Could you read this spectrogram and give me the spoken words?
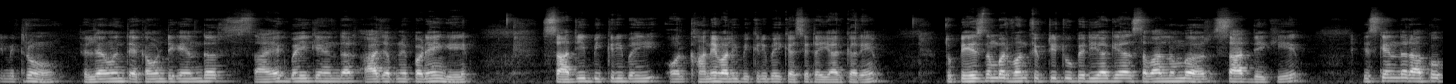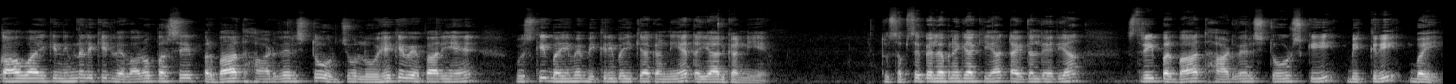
मित्रों एलेवेंथ अकाउंटिंग के अंदर, सहायक बही के अंदर आज अपने पढ़ेंगे, सादी बिक्री बही और खाने वाली बिक्री बही कैसे तैयार करें। तो पेज नंबर 152 पे दिया गया सवाल नंबर सात देखिए। इसके अंदर आपको कहा हुआ है कि निम्नलिखित व्यवहारों पर से प्रभात हार्डवेयर स्टोर, जो लोहे के व्यापारी हैं, उसकी बही में बिक्री बही क्या करनी है, तैयार करनी है। तो सबसे पहले अपने क्या किया टाइटल दे दिया, श्री प्रभात हार्डवेयर स्टोर्स की बिक्री बही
